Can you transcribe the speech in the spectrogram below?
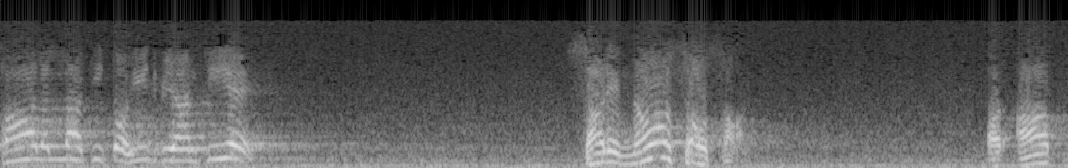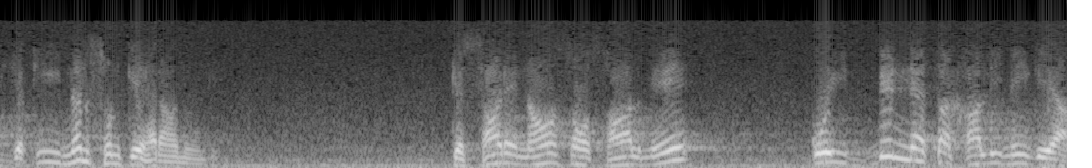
سال اللہ کی توحید بیان کی ہے۔ ساڑھے نو سو سال۔ اور آپ یقیناً سن کے حیران ہوں گے۔ کہ ساڑھے نو سو سال میں کوئی دن ایسا خالی نہیں گیا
